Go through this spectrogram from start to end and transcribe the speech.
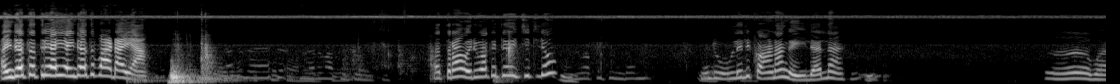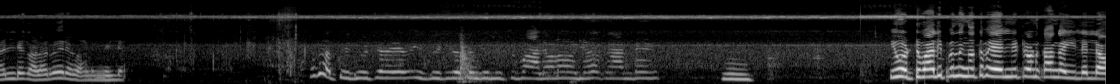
അതിന്റെ അകത്ത് എത്രയായി? അതിന്റെ അകത്ത് പാടായാ? എത്ര? ഒരു ബക്കറ്റ് കഴിച്ചിട്ടില്ലോ ഒരു ഇതിന്റെ ഉള്ളിൽ കാണാൻ കഴിയില്ല അല്ലേ? ഏ പാലിന്റെ കളർ വരെ കാണുന്നില്ല. ഒരു ഇരുന്നൂറ്റി ഇരുന്നൂറ്റി ഇരുപത്തഞ്ച് ലിറ്റർ പാലോളം ഓടിയോ കണ്ട്. ഉം. ഈ ഒട്ടുപാലിപ്പം നിങ്ങൾക്ക് വേലിനിട്ട് ഉണക്കാൻ കഴിയില്ലല്ലോ?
